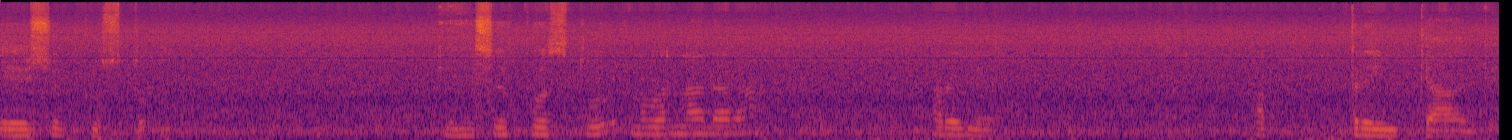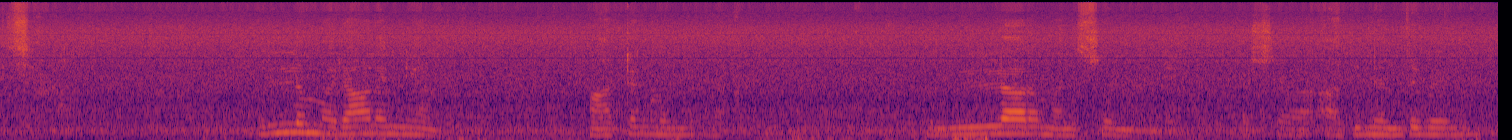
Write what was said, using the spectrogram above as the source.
യേശു ക്രിസ്തു യേശു ടു എന്ന് പറഞ്ഞാൽ ആരാ? അറിയില്ലേ? അത്രയും ത്യാഗത്തെ എല്ലാം ഒരാൾ തന്നെയാണ്. മാറ്റങ്ങളൊന്നുമില്ല. എല്ലാവരും മനസ്സും തന്നെ പക്ഷെ അതിനെന്ത് വേണം?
